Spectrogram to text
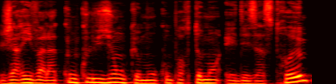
j'arrive à la conclusion que mon comportement est désastreux,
